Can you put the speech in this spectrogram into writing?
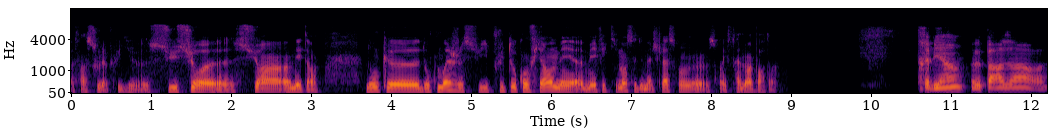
enfin sous la pluie, euh, sur, un, étang. Donc, donc moi je suis plutôt confiant, mais, effectivement ces deux matchs-là seront, extrêmement importants. Très bien. par hasard,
